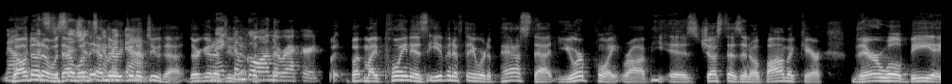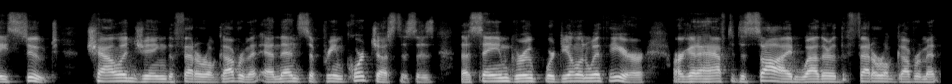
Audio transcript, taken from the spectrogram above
Now well, no, no, that, decision's and they're going to do that. They're going to Make do them that. go But- on the record. but but my point is, even if they were to pass that, your point, Robbie, is just as in Obamacare, there will be a suit challenging the federal government, and then Supreme Court justices, the same group we're dealing with here, are going to have to decide whether the federal government,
